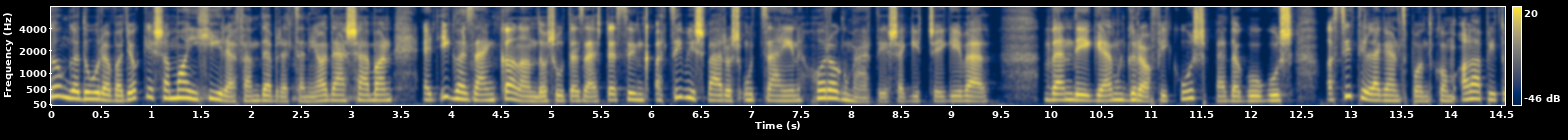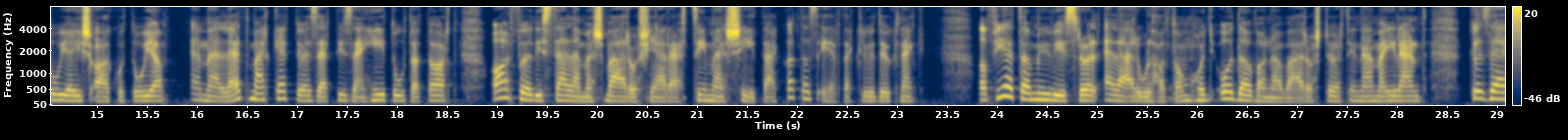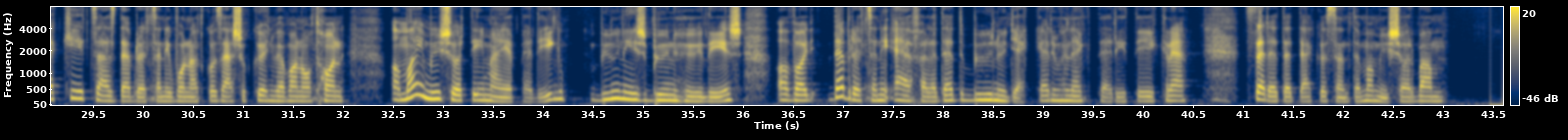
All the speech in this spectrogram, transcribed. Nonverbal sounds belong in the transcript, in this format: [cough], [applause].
Donga Dóra vagyok, és a mai Hírefem Debreceni adásában egy igazán kalandos utazást teszünk a Civisváros utcáin Horog Máté segítségével. Vendégem grafikus, pedagógus, a citylegends.com alapítója és alkotója. Emellett már 2017 óta tart Alföldi Szellemes Városjárás címes sétákat az érdeklődőknek. A fiatal művészről elárulhatom, hogy oda van a város történelme iránt. Közel 200 debreceni vonatkozású könyve van otthon. A mai műsor témája pedig bűn és bűnhődés, avagy debreceni elfeledett bűnügyek kerülnek terítékre. Szeretettel köszöntöm a műsorban.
